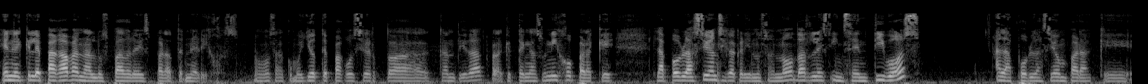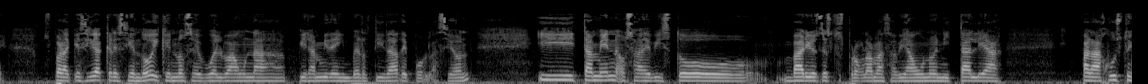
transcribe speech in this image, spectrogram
en el que le pagaban a los padres para tener hijos, ¿no? O sea, como yo te pago cierta cantidad para que tengas un hijo, para que la población siga queriendo, ¿no? Darles incentivos a la población para que pues, para que siga creciendo y que no se vuelva una pirámide invertida de población. Y también, o sea, he visto varios de estos programas, había uno en Italia para justo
